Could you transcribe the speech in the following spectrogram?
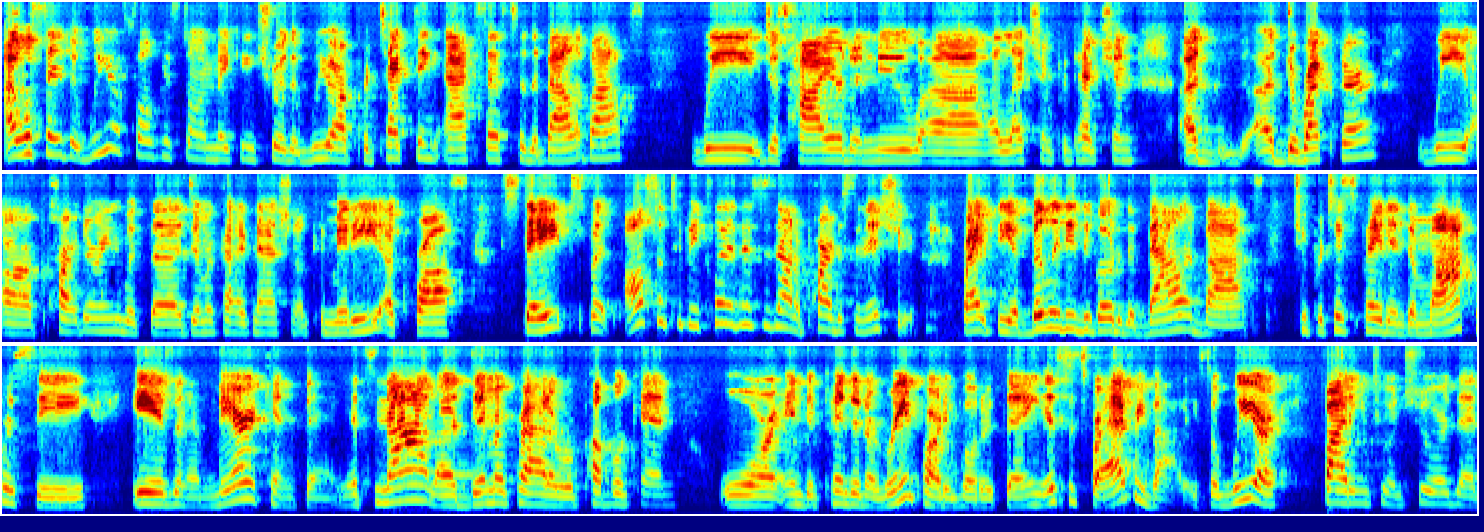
I will say that we are focused on making sure that we are protecting access to the ballot box. We just hired a new uh, election protection director we are partnering with the Democratic National Committee across states, but also to be clear, this is not a partisan issue, right? The ability to go to the ballot box to participate in democracy is an American thing. It's not a Democrat or Republican or independent or Green Party voter thing. This is for everybody. So we are fighting to ensure that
